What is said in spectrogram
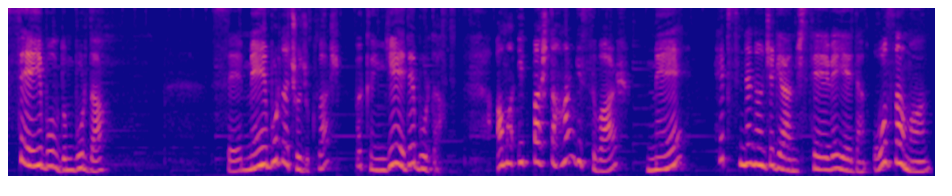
S'yi buldum burada. S, M burada çocuklar. Bakın Y de burada. Ama ilk başta hangisi var? M hepsinden önce gelmiş S ve Y'den. O zaman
